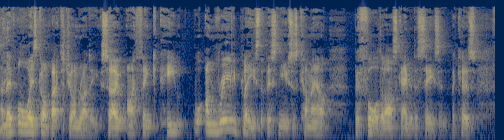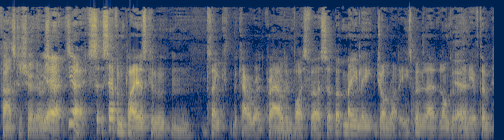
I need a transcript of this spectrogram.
and they've always gone back to John Ruddy. So I think he. well, I'm really pleased that this news has come out before the last game of the season because Fans can show their yeah, respect. yeah. Seven players can hmm. Thank the Carrow Road crowd and vice versa, but mainly John Ruddy. He's been longer Yeah. than any of them.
